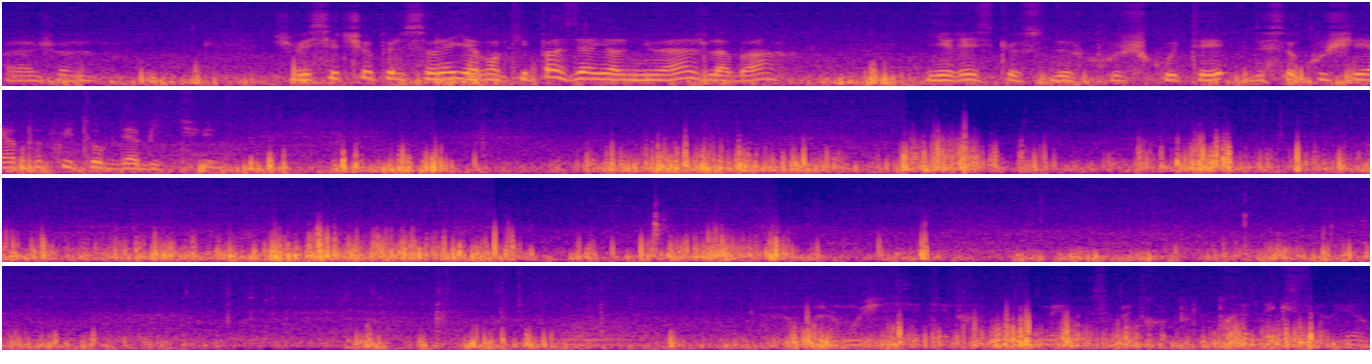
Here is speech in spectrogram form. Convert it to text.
Voilà, je, je vais essayer de choper le soleil avant qu'il passe derrière le nuage là-bas. Il risque de, se coucher un peu plus tôt que d'habitude. On va longer ces tétrapodes, mais se mettre plus près de l'extérieur.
